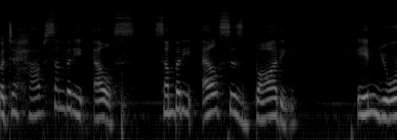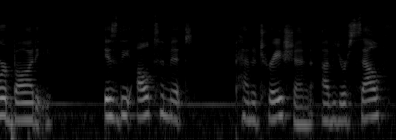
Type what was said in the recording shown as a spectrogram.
but to have somebody else, somebody else's body in your body is the ultimate penetration of yourself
